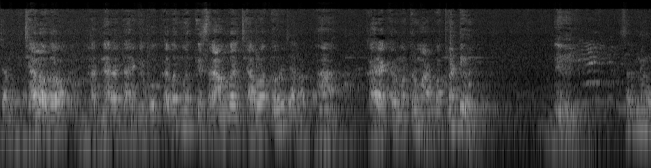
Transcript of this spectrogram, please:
ಚಾಲು ಚಾಲು ಅದಾವ. ಹದಿನಾರನೇ ತಾರೀಕಿಗೆ ಬುಕ್ ಅದ ಮತ್ತೆ ಶ್ರಾವಣದಾಗ ಚಾಲು ಆಗ್ತಾವ್ರಿ. ಹಾಂ ಕಾರ್ಯಕ್ರಮ ಹತ್ರ ಮಾಡ್ಕೊತ ಹೊಂಟಿವ್ರಿ. ಸರ್ ನೀವು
